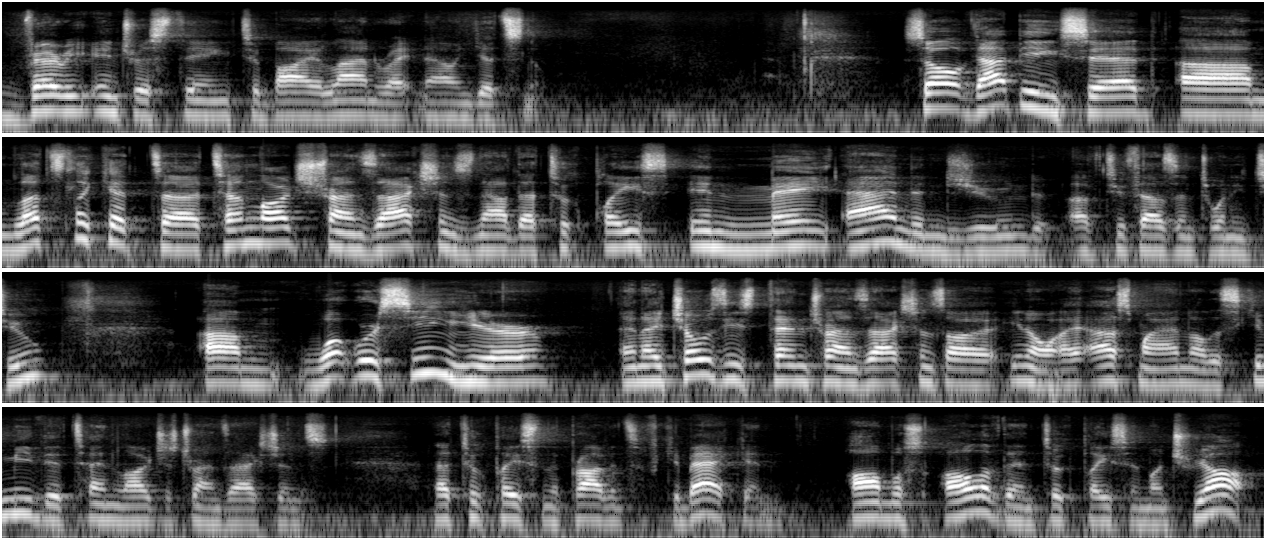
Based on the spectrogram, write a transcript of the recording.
very interesting to buy land right now in Gatineau so that being said, um, let's look at uh, 10 large transactions now that took place in May and in June of 2022. Um, what we're seeing here, and I chose these 10 transactions, uh, you know, I asked my analysts, give me the 10 largest transactions that took place in the province of Quebec, and almost all of them took place in Montreal.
